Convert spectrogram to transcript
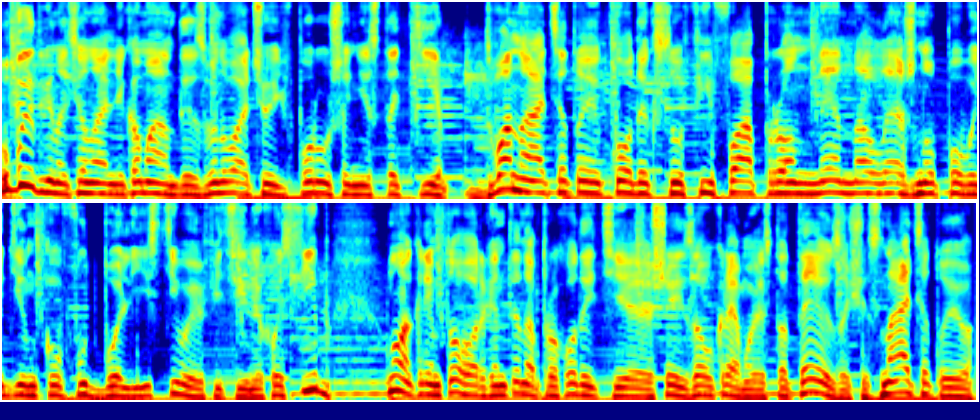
Обидві національні команди звинувачують в порушенні статті 12 кодексу ФІФА про неналежну поведінку футболістів і офіційних осіб. Ну а крім того, Аргентина проходить е, ще й за окремою статтею, за 16-ю.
